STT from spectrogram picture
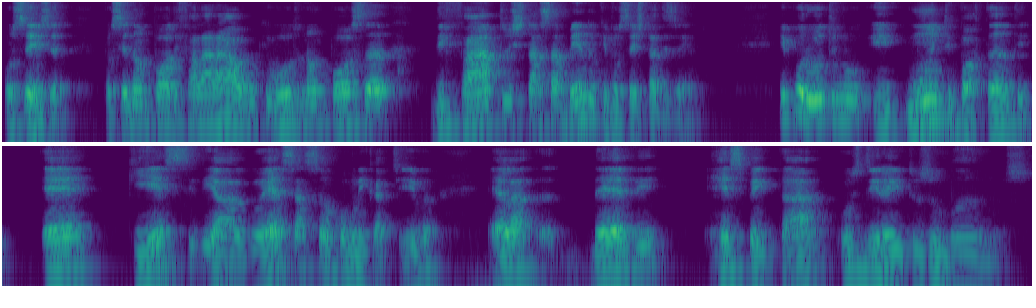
ou seja, você não pode falar algo que o outro não possa de fato estar sabendo o que você está dizendo. E por último, e muito importante, é que esse diálogo, essa ação comunicativa, ela deve respeitar os direitos humanos.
